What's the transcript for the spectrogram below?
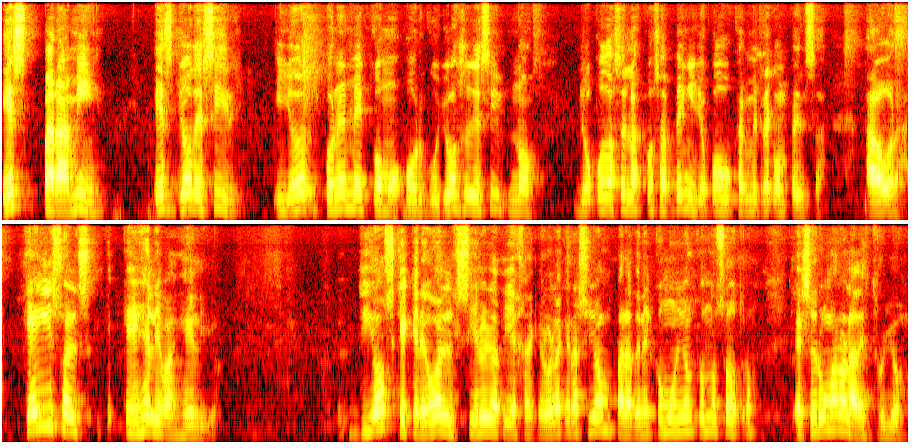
Es para mí, es yo decir y yo ponerme como orgulloso y decir, no, yo puedo hacer las cosas bien y yo puedo buscar mi recompensa. Ahora, ¿Qué hizo el, es el Evangelio? Dios que creó el cielo y la tierra, creó la creación para tener comunión con nosotros, el ser humano la destruyó.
